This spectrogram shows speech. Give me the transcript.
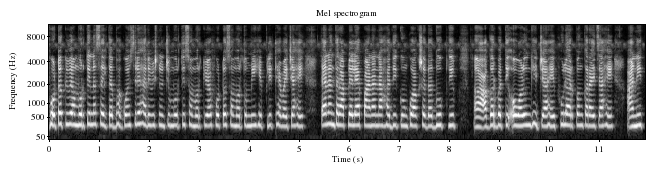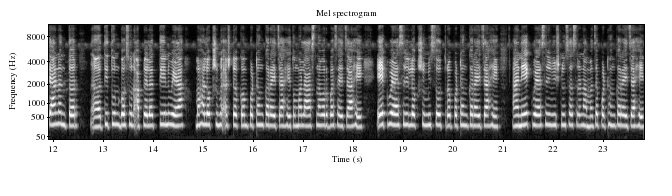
फोटो किंवा मूर्ती नसेल तर भगवान श्री हरिविष्णूंची मूर्ती समोर किंवा फोटो समोर तुम्ही हिपलीत ठेवायची आहे. त्यानंतर आपल्याला या पानांना हदी कुंकू अक्षदा धूप दीप अगरबत्ती ओवाळून घ्यायची आहे. फुल अर्पण करायचं आहे. आणि त्यानंतर तिथून बसून आपल्याला तीन वेळा महालक्ष्मी अष्टकम पठण करायचं आहे. तुम्हाला आसनावर बसायचं आहे. एक वेळा श्री लक्ष्मी स्तोत्र पठण करायचं आहे. आणि एक वेळा श्री विष्णू सहस्रनामाचं पठण करायचं आहे.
